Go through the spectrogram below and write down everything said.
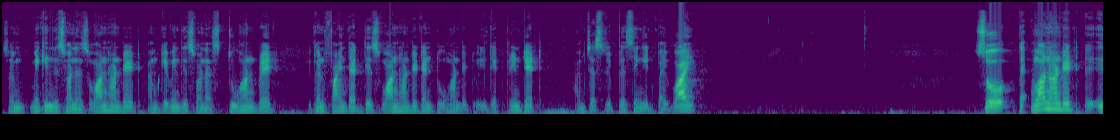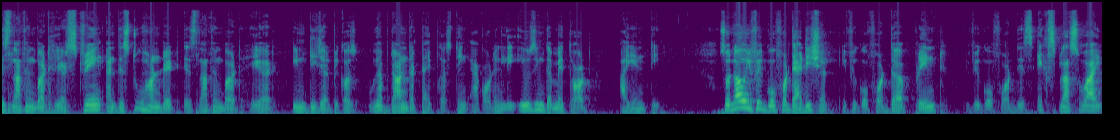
so I'm making this one as 100 I'm giving this one as 200 you can find that this 100 and 200 will get printed. I'm just replacing it by y. So the 100 is nothing but here string and this 200 is nothing but here integer because we have done the typecasting accordingly using the method int. So now if we go for the addition, if you go for the print, if you go for this x plus y,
